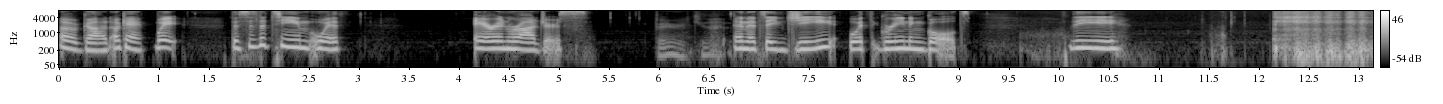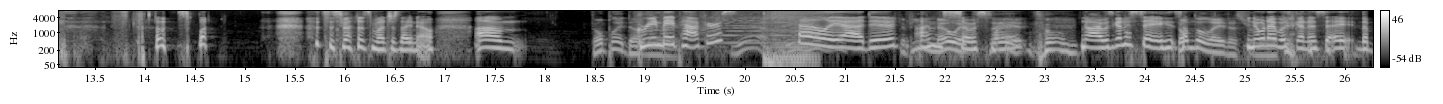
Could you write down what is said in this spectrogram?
Oh God. Okay, wait. This is the team with Aaron Rodgers, Very good. and it's a G with green and gold. The That's about as much- as as I know. Um, Don't play dumb. Green Bay. Packers. Yeah. Hell yeah, dude! I'm so it, smart. it. Don't, No, I was gonna say don't some, delay this. You know what I was gonna say? The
